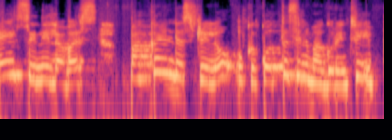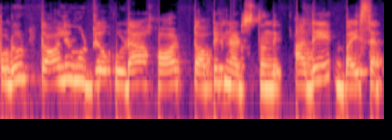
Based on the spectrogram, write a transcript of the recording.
Hey సినీ లవర్స్ పక్క ఇండస్ట్రీలో ఒక కొత్త సినిమా గురించి ఇప్పుడు టాలీవుడ్లో కూడా హాట్ టాపిక్ నడుస్తుంది. అదే బైసన్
